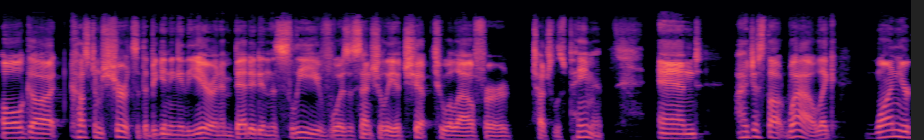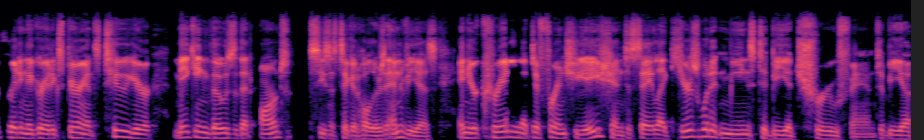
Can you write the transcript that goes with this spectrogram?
all got custom shirts at the beginning of the year, and embedded in the sleeve was essentially a chip to allow for touchless payment. And I just thought, wow, like one, you're creating a great experience. Two, you're making those that aren't seasons ticket holders envious. And you're creating a differentiation to say, like, here's what it means to be a true fan, to be a,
